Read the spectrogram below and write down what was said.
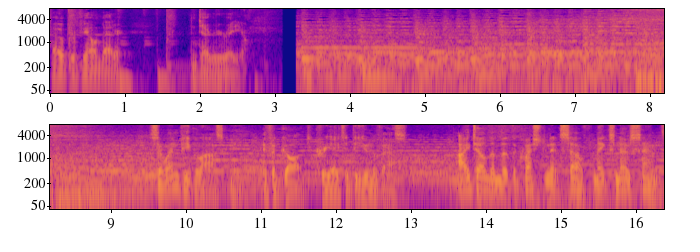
I hope you're feeling better. Integrity Radio. So when people ask me if a God created the universe, I tell them that the question itself makes no sense.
